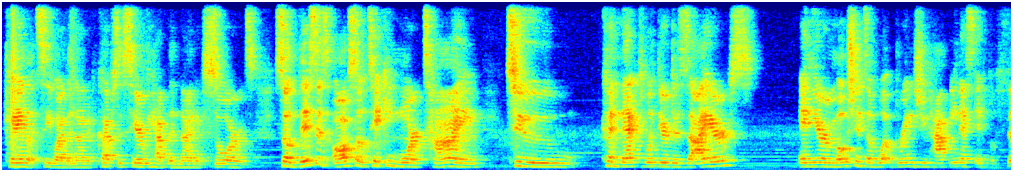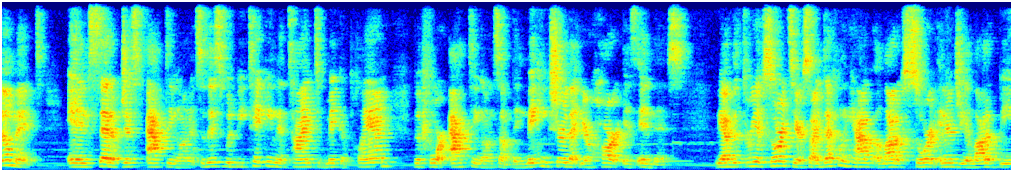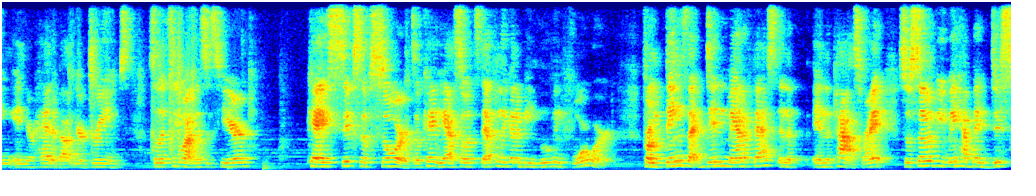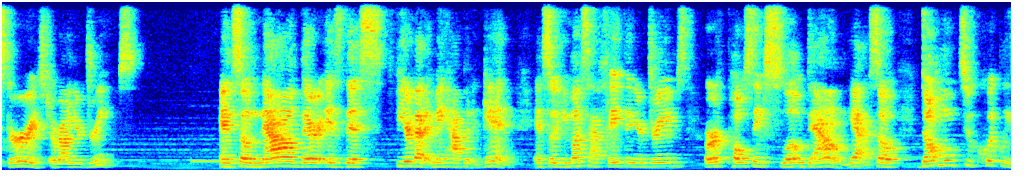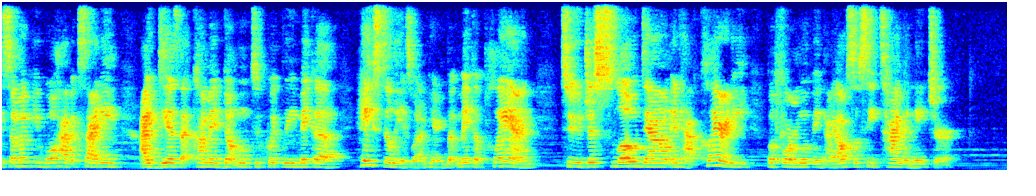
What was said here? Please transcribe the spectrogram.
okay let's see why the nine of cups is here we have the nine of swords so this is also taking more time to connect with your desires and your emotions of what brings you happiness and fulfillment instead of just acting on it. So this would be taking the time to make a plan before acting on something, making sure that your heart is in this. We have the three of swords here. So I definitely have a lot of sword energy, a lot of being in your head about your dreams. So let's see why this is here. Okay, six of swords. Okay, yeah, so it's definitely going to be moving forward from things that didn't manifest in the in the past, right? So some of you may have been discouraged around your dreams. And so now there is this fear that it may happen again. And so you must have faith in your dreams. Earth pulsing, slow down. Yeah. So don't move too quickly. Some of you will have exciting ideas that come in. Don't move too quickly. Make a hastily is what I'm hearing, but make a plan to just slow down and have clarity before moving. I also see time in nature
